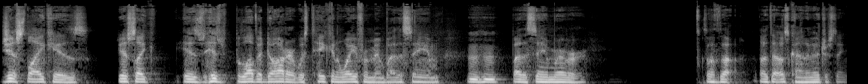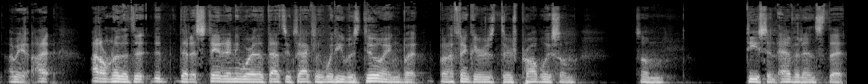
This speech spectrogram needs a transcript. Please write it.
just like his just like his his beloved daughter was taken away from him by the same by the same river. So I thought, I thought that was kind of interesting. I mean, I I don't know that the, that it's stated anywhere that that's exactly what he was doing, but but I think there's there's probably some some decent evidence that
